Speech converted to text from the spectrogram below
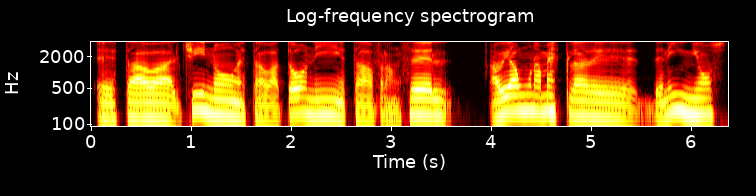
estaba el chino, estaba Tony, estaba Francel. Había una mezcla de, de niños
